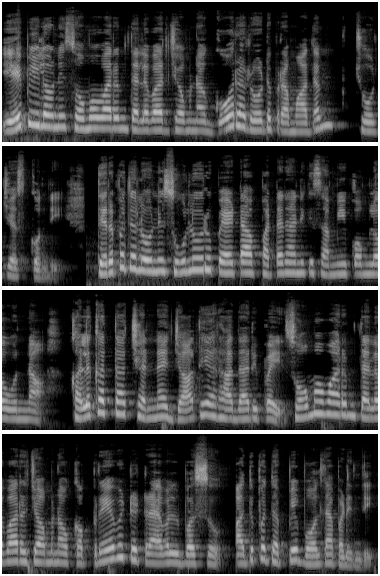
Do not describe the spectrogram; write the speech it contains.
ఏపీలోని సోమవారం తెల్లవారుజామున ఘోర రోడ్డు ప్రమాదం చోటు చేసుకుంది. తిరుపతిలోని సూలూరుపేట పట్టణానికి సమీపంలో ఉన్న కలకత్తా చెన్నై జాతీయ రహదారిపై సోమవారం తెల్లవారుజామున ఒక ప్రైవేట్ ట్రావెల్ బస్సు అదుపు తప్పి బోల్తా పడింది.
